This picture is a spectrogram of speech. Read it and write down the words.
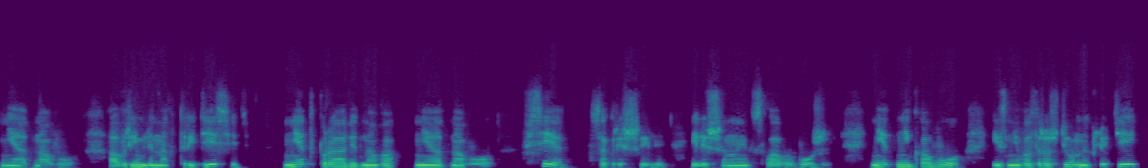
ни одного». А в Римлянах 3.10 «Нет праведного ни одного, все согрешили и лишены славы Божией. Нет никого из невозрожденных людей,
